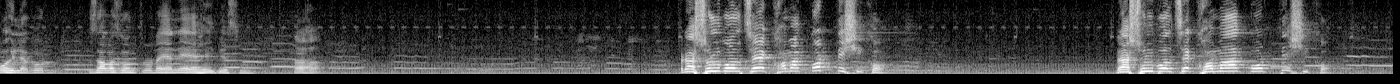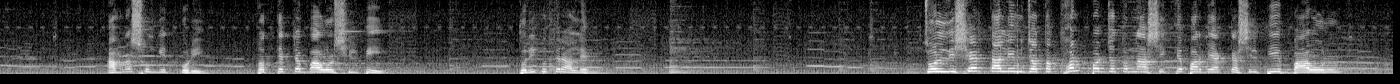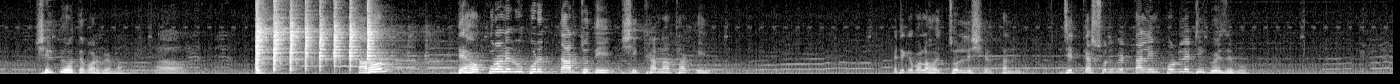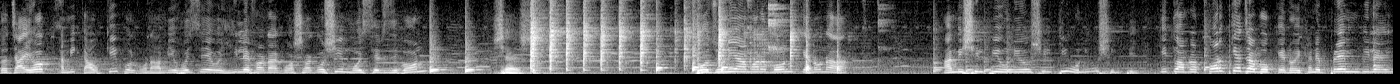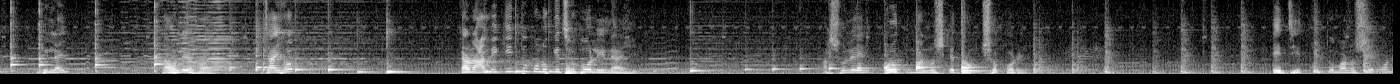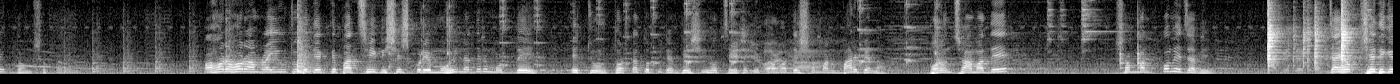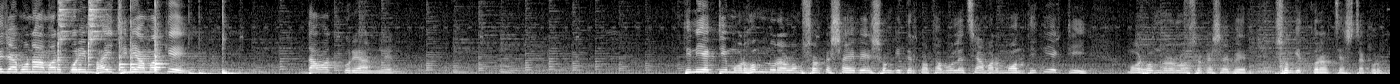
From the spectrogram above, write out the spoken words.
মহিলাগর জ্বালা যন্ত্রণা এনে হয়ে গেছে। রাসুল বলছে ক্ষমা করতে শিখো। রাসুল বলছে ক্ষমা করতে শিখো। আমরা সংগীত করি। প্রত্যেকটা বাউল শিল্পী তরিকতের আলেম। চল্লিশের তালিম যতক্ষণ পর্যন্ত না শিখতে পারবে একটা শিল্পী বাউল শিল্পী হতে পারবে না। হ্যাঁ। কারণ দেহ কোরআনের উপরে তার যদি শিক্ষা না থাকে এটাকে বলা হয় চল্লিশের তালিম। জিটকা শরীফের তালিম পড়লে ঠিক হয়ে যাব। তো যাই হোক আমি কাউকেই বলব না। আমি হয়েছে ওই হিলেফাটা ঘষাঘষি মৈসের জীবন শেষ। দুজনই আমার বোন কেননা আমি শিল্পী উনিও শিল্পী উনিও শিল্পী। কিন্তু আমরা তর্কে যাব কেন? এখানে প্রেম বিলাই বিলাই তাহলে হয়। যাই হোক কারণ আমি কিন্তু কোনো কিছু বলি নাই। আসলে ক্রোধ মানুষকে ধ্বংস করে। এই জিত কিন্তু মানুষের অনেক ধ্বংস করে। অহরহর আমরা ইউটিউবে দেখতে পাচ্ছি বিশেষ করে মহিলাদের মধ্যে একটু তর্কাতর্কিটা বেশি হচ্ছে। এটা কিন্তু আমাদের সম্মান বাড়বে না বরঞ্চ আমাদের সম্মান কমে যাবে। যাই হোক সেদিকে যাব না। আমার করিম ভাই যিনি আমাকে দাওয়াত করে আনলেন। তিনি একটি মরহম নুর আলম সরকার সাহেবের সঙ্গীতের কথা বলেছে। আমার মন থেকে একটি মরহম নুর আলম সরকার সাহেবের সংগীত করার চেষ্টা করব।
